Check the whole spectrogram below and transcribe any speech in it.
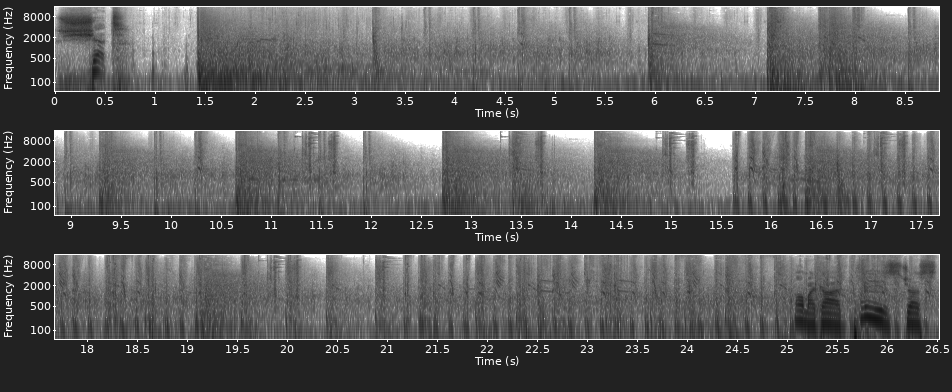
Shit. Oh my god, please just.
